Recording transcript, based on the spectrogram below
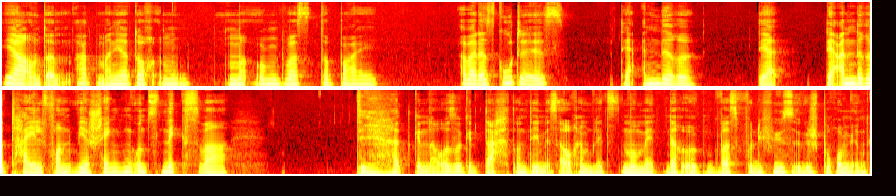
Ja, und dann hat man ja doch immer irgendwas dabei. Aber das Gute ist, der andere, der, der andere Teil von wir schenken uns nichts war, der hat genauso gedacht und dem ist auch im letzten Moment nach irgendwas vor die Füße gesprungen,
